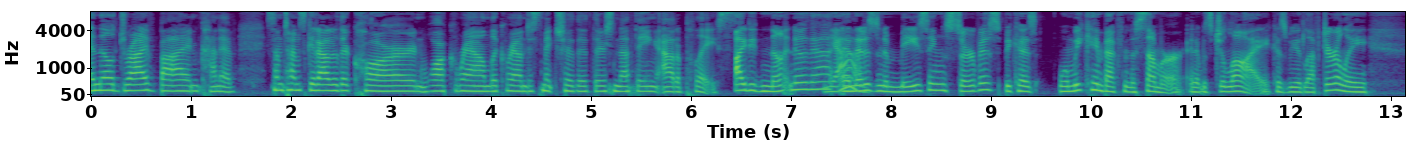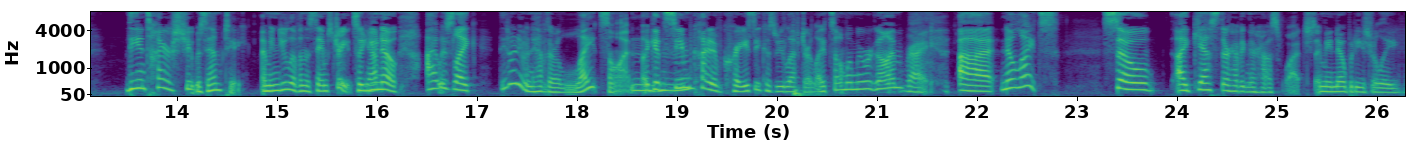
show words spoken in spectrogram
And they'll drive by and kind of sometimes get out of their car and walk around, look around, just make sure that there's nothing out of place. I did not know that. Yeah. And that is an amazing service because when we came back from the summer and it was July because we had left early, the entire street was empty. I mean, you live on the same street. So, you know, I was like, they don't even have their lights on. Like, it seemed kind of crazy because we left our lights on when we were gone. Right. Uh, no lights. So, I guess they're having their house watched. I mean, nobody's really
